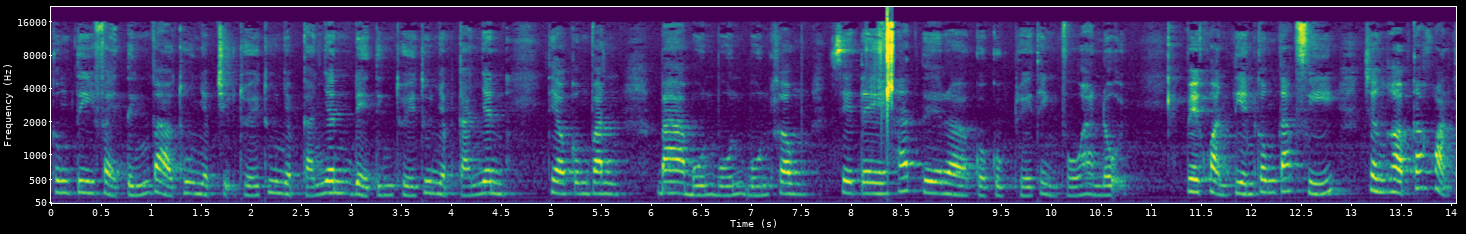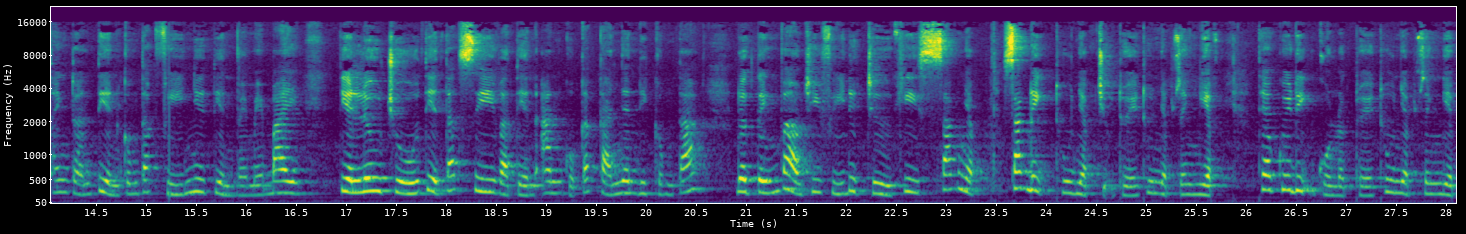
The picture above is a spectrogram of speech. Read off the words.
công ty phải tính vào thu nhập chịu thuế thu nhập cá nhân để tính thuế thu nhập cá nhân theo công văn 34440 CT-HTR của Cục Thuế thành phố Hà Nội. Về khoản tiền công tác phí, trường hợp các khoản thanh toán tiền công tác phí như tiền vé máy bay, tiền lưu trú, tiền taxi và tiền ăn của các cá nhân đi công tác được tính vào chi phí được trừ khi xác nhập xác định thu nhập chịu thuế thu nhập doanh nghiệp theo quy định của luật thuế thu nhập doanh nghiệp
